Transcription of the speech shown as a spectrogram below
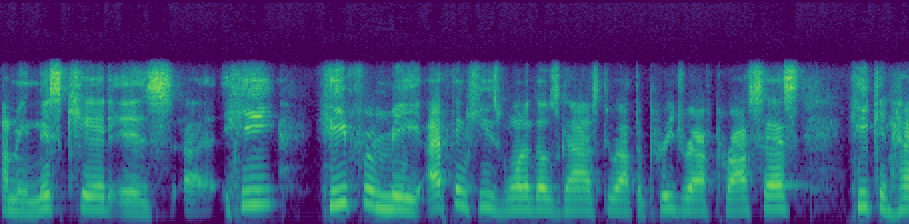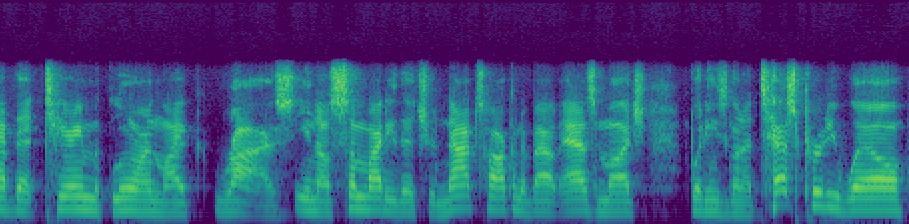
I mean, this kid is uh, he he for me, I think he's one of those guys throughout the pre-draft process. He can have that Terry McLaurin like rise, you know, somebody that you're not talking about as much, but he's going to test pretty well.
